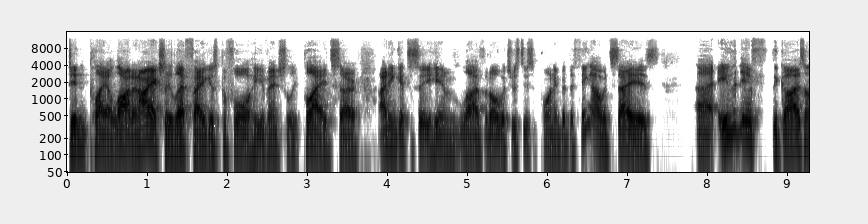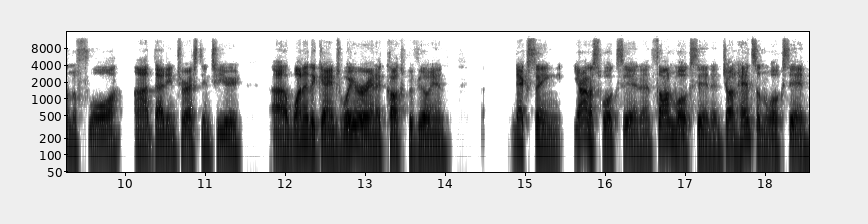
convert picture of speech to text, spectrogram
didn't play a lot, and I actually left Vegas before he eventually played, so I didn't get to see him live at all, which was disappointing. But the thing I would say is, uh, even if the guys on the floor aren't that interesting to you, uh, one of the games we were in at Cox Pavilion, next thing Giannis walks in and Thon walks in and John Henson walks in.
